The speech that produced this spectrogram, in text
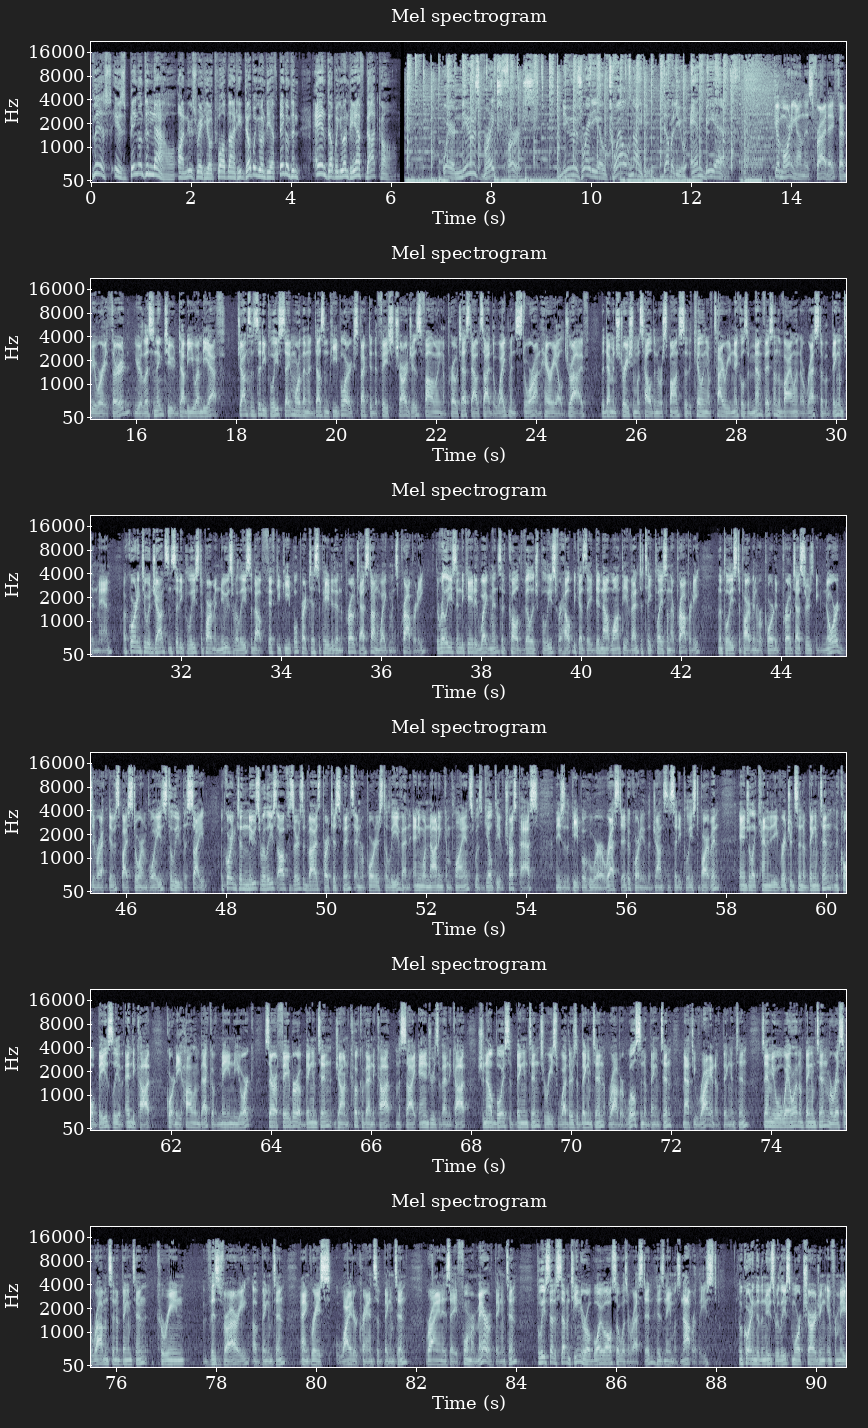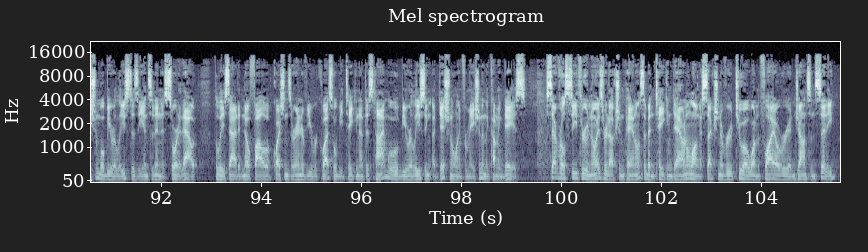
This is Binghamton Now on News Radio 1290 WNBF Binghamton and WNBF.com. Where news breaks first. News Radio 1290 WNBF. Good morning on this Friday, February 3rd. You're listening to WNBF. Johnson City police say more than a dozen people are expected to face charges following a protest outside the Wegmans store on Harry L. Drive. The demonstration was held in response to the killing of Tyree Nichols in Memphis and the violent arrest of a Binghamton man. According to a Johnson City Police Department news release, about 50 people participated in the protest on Wegmans property. The release indicated Wegmans had called village police for help because they did not want the event to take place on their property. The police department reported protesters ignored directives by store employees to leave the site. According to the news release, officers advised participants and reporters to leave, and anyone not in compliance was guilty of trespass. These are the people who were arrested, according to the Johnson City Police Department. Angela Kennedy Richardson of Binghamton, Nicole Baisley of Endicott, Courtney Hollenbeck of Maine, New York, Sarah Faber of Binghamton, John Cook of Endicott, Masai Andrews of Endicott, Chanel Boyce of Binghamton, Therese Weathers of Binghamton, Robert Wilson of Binghamton, Matthew Ryan of Binghamton, Samuel Whalen of Binghamton, Marissa Robinson of Binghamton, Corrine Visvari of Binghamton, and Grace Widerkrantz of Binghamton. Ryan is a former mayor of Binghamton. Police said a 17 year old boy also was arrested. His name was not released. According to the news release, more charging information will be released as the incident is sorted out. Police added no follow up questions or interview requests will be taken at this time. We will be releasing additional information in the coming days. Several see through noise reduction panels have been taken down along a section of Route 201 flyover in Johnson City.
